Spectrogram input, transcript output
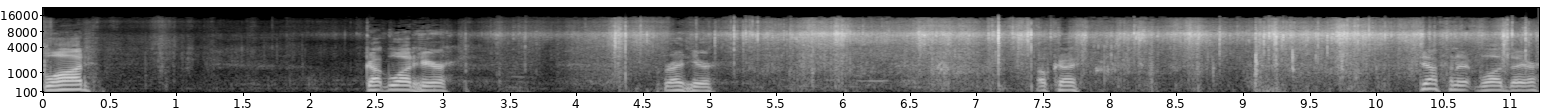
Blood. Got blood here. Right here. Okay. Definite blood there.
